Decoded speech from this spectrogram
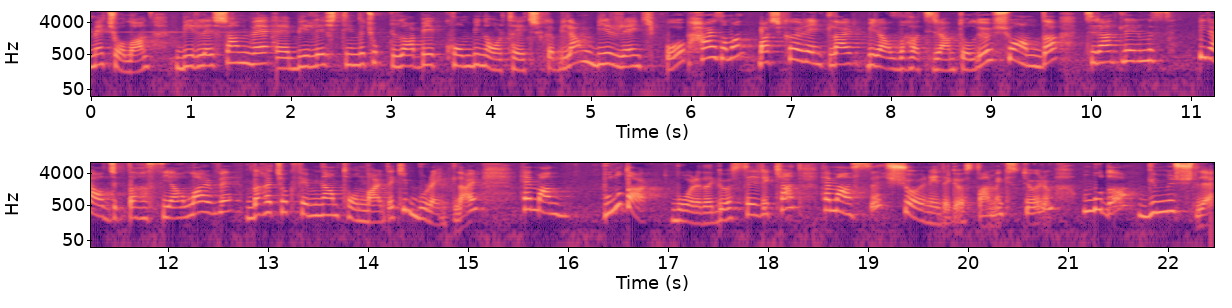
match olan, birleşen ve e, birleştiğinde çok güzel bir kombin ortaya çıkabilen bir renk bu. Her zaman başka renkler biraz daha trend oluyor. Şu anda trendlerimiz birazcık daha siyahlar ve daha çok feminen tonlardaki bu renkler. Hemen bunu da bu arada gösterirken hemen size şu örneği de göstermek istiyorum. Bu da gümüşle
